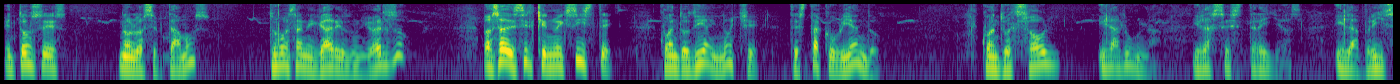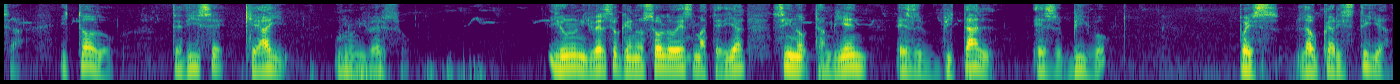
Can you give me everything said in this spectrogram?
entonces no lo aceptamos. ¿Tú vas a negar el universo? ¿Vas a decir que no existe cuando día y noche te está cubriendo? Cuando el sol y la luna y las estrellas y la brisa y todo te dice que hay un universo. Y un universo que no solo es material, sino también es vital, es vivo, pues la Eucaristía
